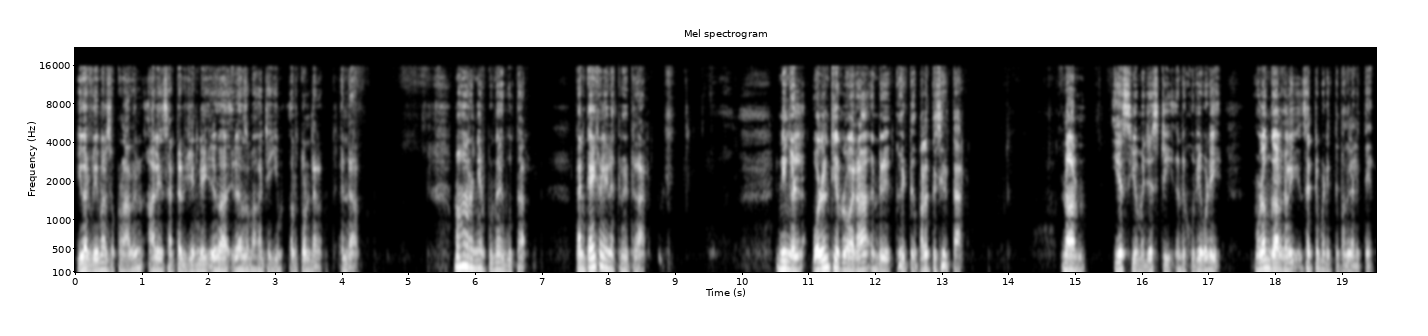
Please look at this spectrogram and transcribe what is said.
இவர் விமல் சொக்கநாதன் ஆலய சட்ட விஷயங்களை இலவ இலவசமாக செய்யும் ஒரு தொண்டர் என்றார். மகாராணியர் புன்னகை பூத்தார். தன் கைகளை எனக்கு நீட்டினார். நீங்கள் வாலண்டியர் லோயரா என்று கேட்டு பலத்தை சிரித்தார். நான் எஸ். யூ. மெஜஸ்டி என்று கூறியபடி முழங்கால்களை சற்று பதிலளித்தேன்.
